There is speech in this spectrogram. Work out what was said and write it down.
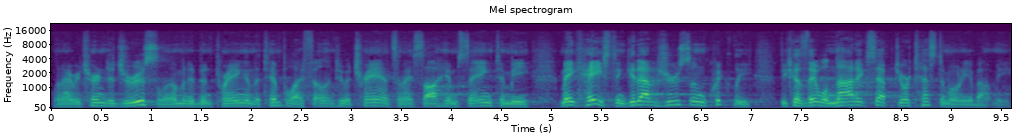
When I returned to Jerusalem and had been praying in the temple, I fell into a trance, and I saw him saying to me, Make haste and get out of Jerusalem quickly, because they will not accept your testimony about me.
